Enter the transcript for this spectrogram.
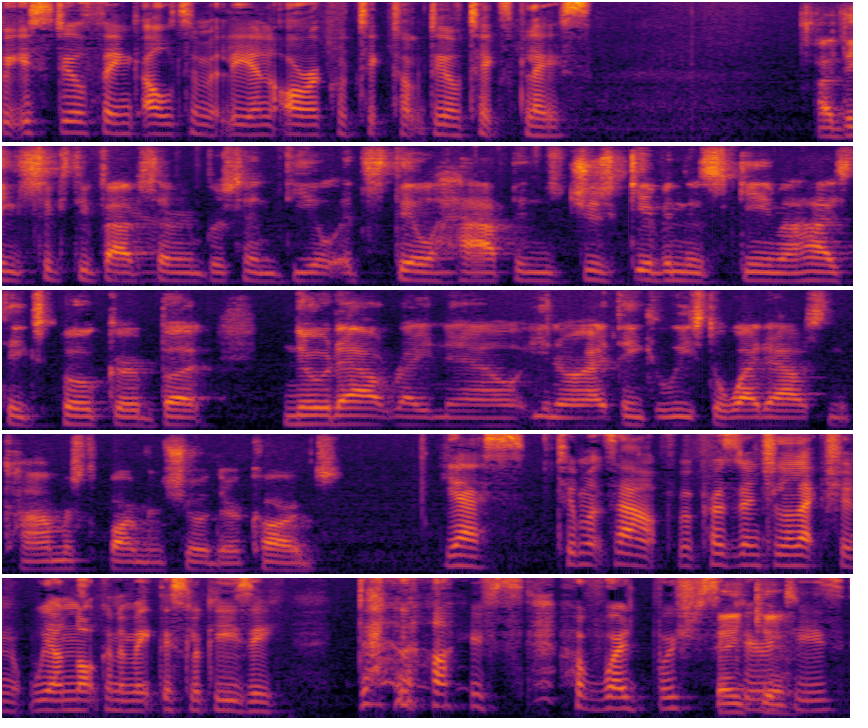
But you still think ultimately an Oracle TikTok deal takes place? I think 65, 70% deal. It still happens just given this game of high stakes poker. But no doubt right now, you know, I think at least the White House and the Commerce Department showed their cards. Yes, two months out from a presidential election, we are not going to make this look easy. Dan Ives of Wedbush Securities.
